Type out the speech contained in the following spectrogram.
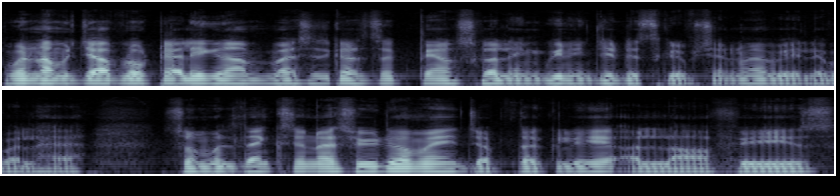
वरना मुझे आप लोग टेलीग्राम पर मैसेज कर सकते हैं, उसका लिंक भी नीचे डिस्क्रिप्शन में अवेलेबल है। सो मिलते हैं किसी नेक्स्ट वीडियो में। जब तक लिए अल्लाह हाफिज़।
